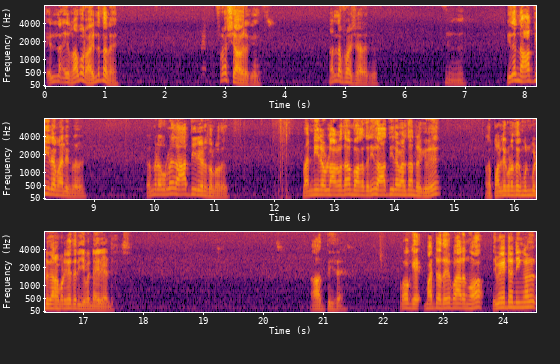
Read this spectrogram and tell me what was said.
எல்லாம் ரவரா இல்லை தானே? ஃப்ரெஷ்ஷாக இருக்கு. நல்ல ஃப்ரெஷ்ஷாக இருக்கு. ம். இது என்ன ஆத்தியில மாதிரி இருக்கிறது. எங்களோட ஊரில் இது ஆத்தியிலன்னு சொல்கிறது வன்னியில் உள்ள ஆளை தான் பார்க்க தெரியும். இது ஆத்தியில மாதிரி தான் இருக்குது. அந்த பள்ளிக்கூடத்துக்கு முன்பிட்டு காரப்படியே தெரியும். என்ன இல்லையாண்டு? ஆத்தியில. ஓகே மற்றது பாருங்க. இவைகிட்ட நீங்கள்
